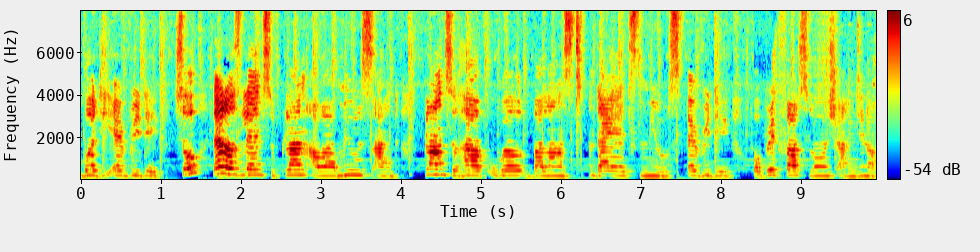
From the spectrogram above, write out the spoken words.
body every day. So let us learn to plan our meals and plan to have well balanced diet meals every day for breakfast lunch and dinner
